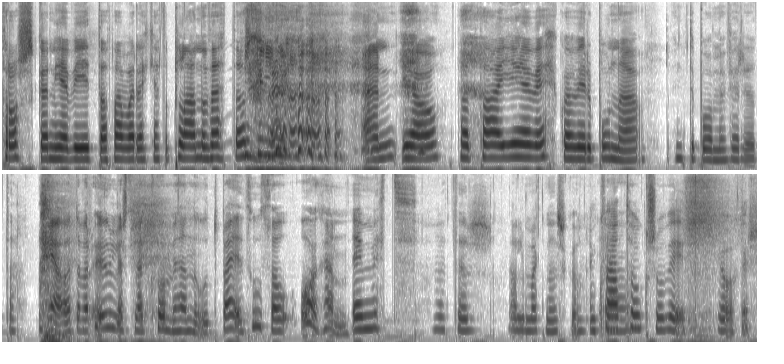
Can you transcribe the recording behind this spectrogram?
þroskan ég að vita að það var ekki hægt að plana þetta skilur. En já, þetta ég hef eitthvað verið búin að undirbúa mig fyrir þetta. Já, þetta var auglastlega komið hann út Bæðið þú þá og hann. Einmitt, þetta er alveg magnað sko. En hvað Já. tók svo við hjá okkur?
